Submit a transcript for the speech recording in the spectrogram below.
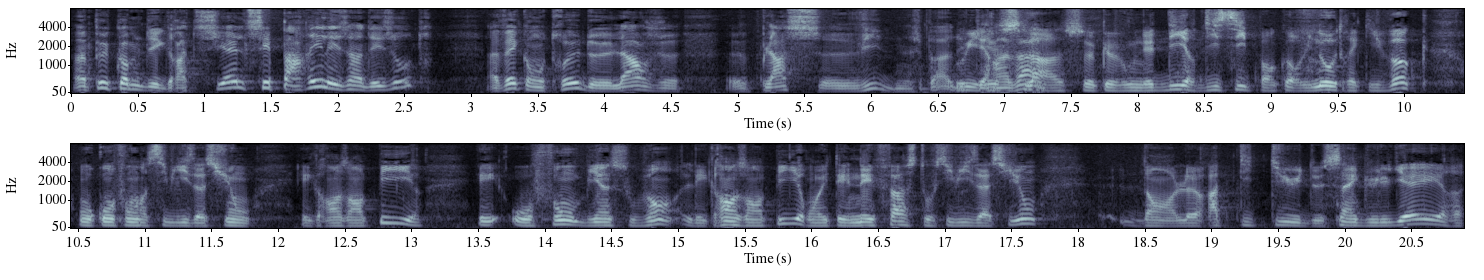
un peu comme des gratte-ciel, séparés les uns des autres, avec entre eux de larges euh, places euh, vides, n'est-ce pas, de oui, terrains cela, ce que vous venez de dire dissipe encore une autre équivoque. On confond civilisation et grands empires, et au fond, bien souvent, les grands empires ont été néfastes aux civilisations dans leur aptitude singulière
